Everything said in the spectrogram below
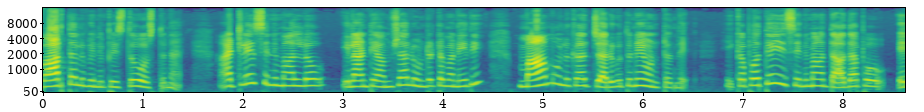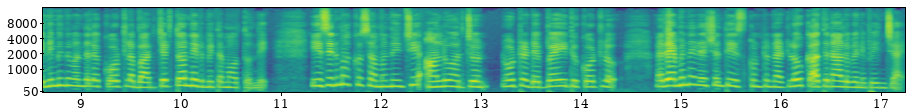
వార్తలు వినిపిస్తూ వస్తున్నాయి. అట్లే సినిమాల్లో ఇలాంటి అంశాలు ఉండటం అనేది మామూలుగా జరుగుతూనే ఉంటుంది. ఇకపోతే ఈ సినిమా దాదాపు ఎనిమిది వందల కోట్ల బడ్జెట్తో నిర్మితమవుతుంది. ఈ సినిమాకు సంబంధించి అల్లు అర్జున్ నూట డెబ్బై ఐదు కోట్లు రెమ్యునరేషన్ తీసుకుంటున్నట్లు కథనాలు వినిపించాయి.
